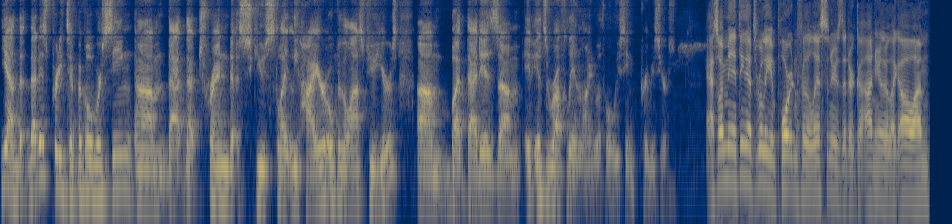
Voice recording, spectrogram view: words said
Yeah, th- that is pretty typical. We're seeing um, that that trend skew slightly higher over the last few years, um, but that is um, it is roughly in line with what we've seen previous years. Yeah, so I mean, I think that's really important for the listeners that are on here. They're like, "Oh, I'm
